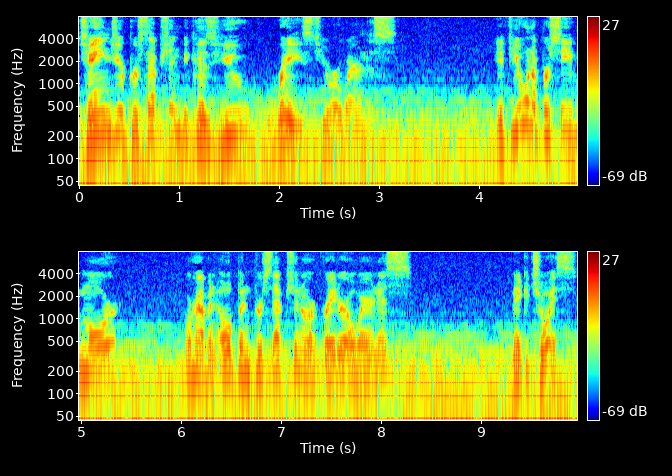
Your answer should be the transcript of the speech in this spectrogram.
Change your perception because you raised your awareness. If you want to perceive more, or have an open perception or greater awareness, make a choice.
